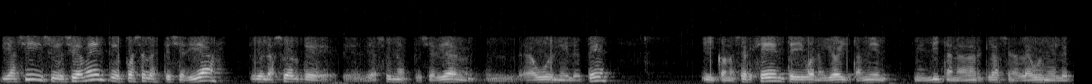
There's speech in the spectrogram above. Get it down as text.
y así sucesivamente, después hacer la especialidad. Tuve la suerte de, hacer una especialidad en, la UNLP y conocer gente. Y bueno, y hoy también me invitan a dar clases en la UNLP.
